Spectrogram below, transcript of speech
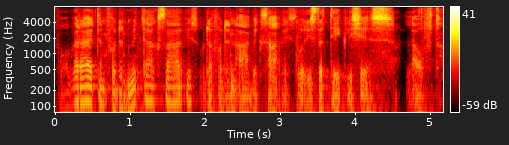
vorbereiten für den Mittagsservice oder für den Abendservice. So ist der tägliche läuft.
